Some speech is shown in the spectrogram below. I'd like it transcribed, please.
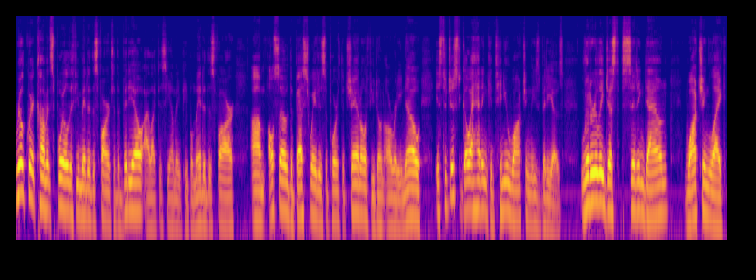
Real quick comment spoiled if you made it this far into the video. I like to see how many people made it this far. Um, also, the best way to support the channel, if you don't already know, is to just go ahead and continue watching these videos. Literally just sitting down, watching like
